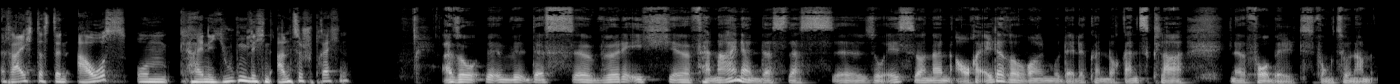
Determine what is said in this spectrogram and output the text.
reicht das denn aus, um keine Jugendlichen anzusprechen? Also äh, das äh, würde ich äh, verneinen, dass das so ist, sondern auch ältere Rollenmodelle können doch ganz klar eine Vorbildfunktion haben.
